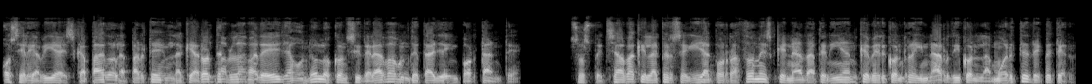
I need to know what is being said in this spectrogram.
O se le había escapado la parte en la que Harold hablaba de ella o no lo consideraba un detalle importante. Sospechaba que la perseguía por razones que nada tenían que ver con Reynard y con la muerte de Peter.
